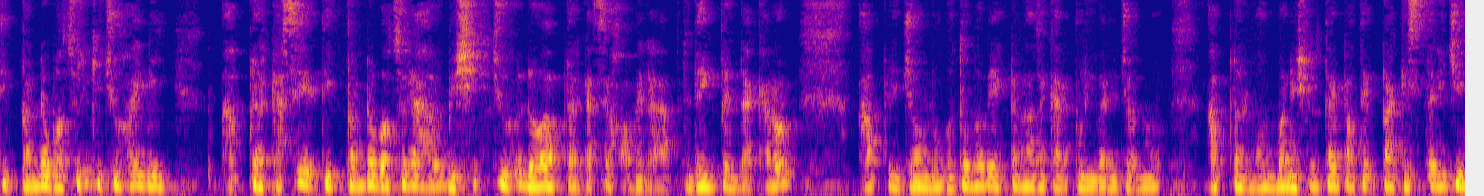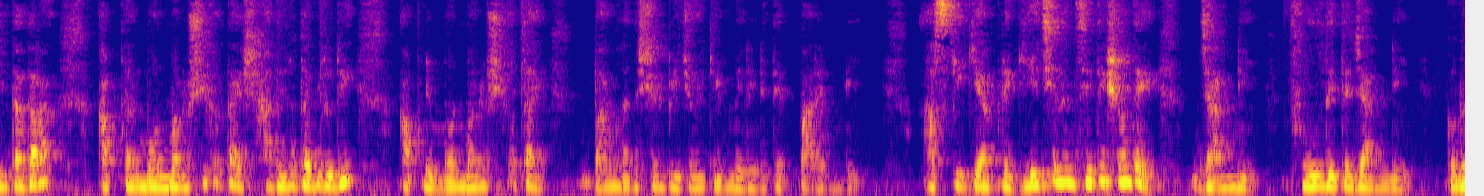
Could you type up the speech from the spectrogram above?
তিপ্পান্ন বছরে কিছু হয়নি, আপনার কাছে তিপ্পান্ন বছরে আরও বেশি কিছু হলেও আপনার কাছে হবে না। আপনি দেখবেন না, কারণ আপনি জন্মগতভাবে একটা রাজাকার পরিবারে জন্ম। আপনার মন মানসিকতায় পাকিস্তানি চিন্তাধারা, আপনার মন মানসিকতায় স্বাধীনতা বিরোধী, আপনি মন মানসিকতায় বাংলাদেশের বিজয়কে মেনে নিতে পারেননি। আজকে কি আপনি গিয়েছিলেন স্মৃতিসৌধে? যাননি, ফুল দিতে যাননি, কোনো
